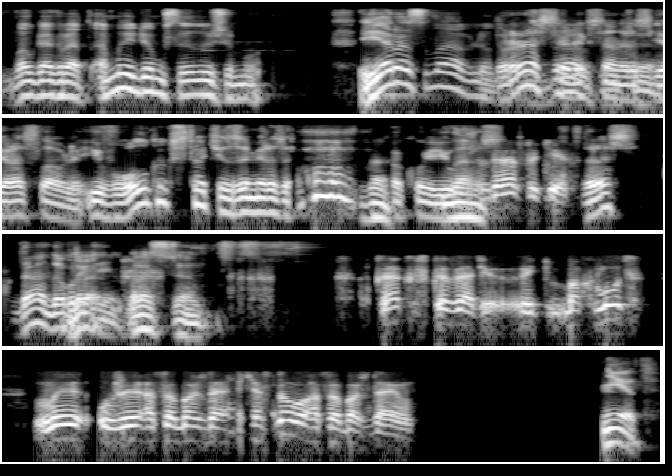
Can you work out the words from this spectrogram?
Волгоград. А мы идем к следующему. Ярославлю. Здравствуйте, Александр из Ярославля. И Волга, кстати, замерзает. А, да. Какой ужас. Да. Здравствуйте. Здравствуйте. Да, добрый Здра- день. Здравствуйте. Как сказать, ведь Бахмут мы уже освобождаем. Сейчас снова освобождаем. Нет,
